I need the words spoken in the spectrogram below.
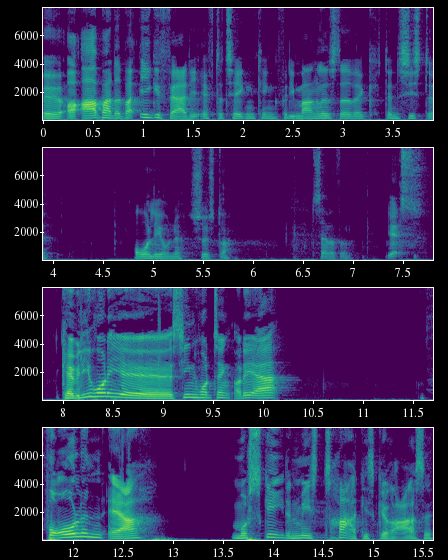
Øh, og arbejdet var ikke færdigt efter Taken King, for de manglede stadigvæk den sidste overlevende søster, Savathun. Yes. Kan vi lige hurtigt øh, sige en hurtig ting, og det er, Fallen er måske den mest tragiske race,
